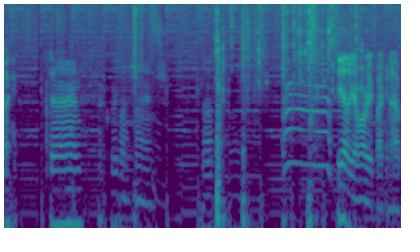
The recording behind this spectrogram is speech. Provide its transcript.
Okay done. Where's my sponge? No, See, like I'm already fucking up.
